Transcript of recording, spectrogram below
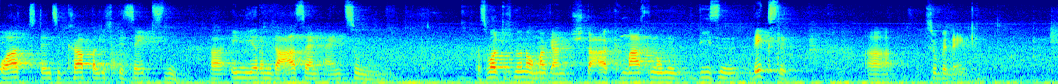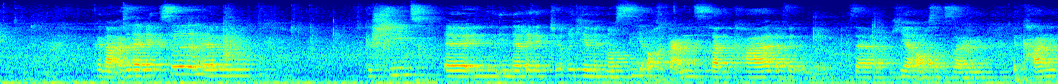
Ort, den sie körperlich besetzen, äh, in ihrem Dasein einzunehmen. Das wollte ich nur noch mal ganz stark machen, um diesen Wechsel äh, zu bedenken. Genau, also der Wechsel ähm, geschieht äh, in, in der Relektüre hier mit Nancy auch ganz radikal. Dafür ist er hier auch sozusagen bekannt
